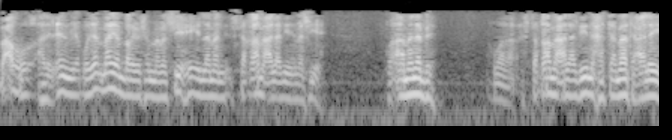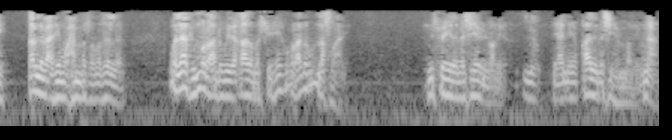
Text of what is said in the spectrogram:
بعض أهل العلم يقول ما ينبغي يسمى مسيحي إلا من استقام على دين المسيح وآمن به واستقام على دينه حتى مات عليه قبل بعث محمد صلى الله عليه وسلم. ولكن مراده إذا قالوا مسيحي مراده النصراني بالنسبة إلى المسيح ابن مريم. نعم. يعني يقال المسيح ابن مريم. نعم.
